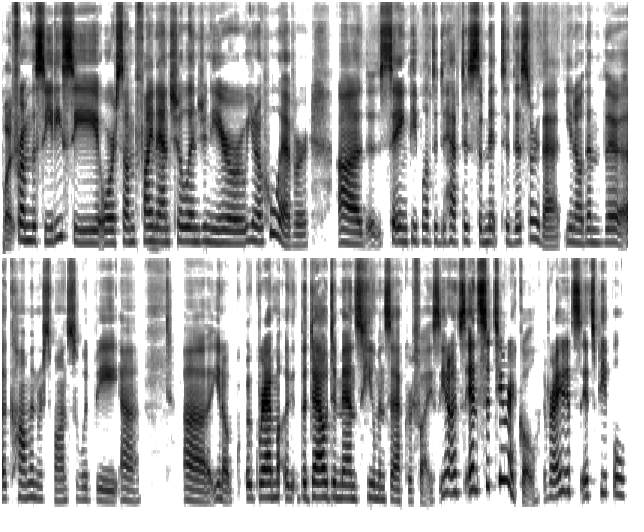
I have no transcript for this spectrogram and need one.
but from the CDC or some financial engineer or you know whoever uh, saying people have to have to submit to this or that, you know, then the a common response would be, uh, uh, you know, grandma, the Dow demands human sacrifice. You know, it's and satirical, right? It's it's people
